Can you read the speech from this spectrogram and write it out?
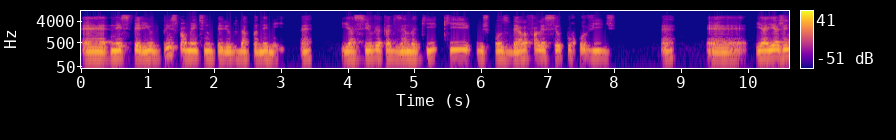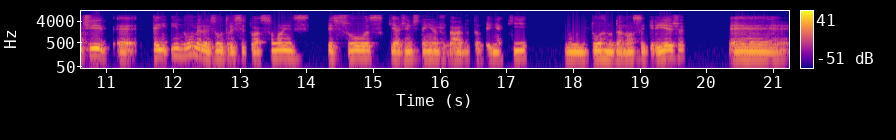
é, nesse período, principalmente no período da pandemia. E a Silvia está dizendo aqui que o esposo dela faleceu por Covid. Né? É, e aí a gente é, tem inúmeras outras situações, pessoas que a gente tem ajudado também aqui no entorno da nossa igreja, é,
